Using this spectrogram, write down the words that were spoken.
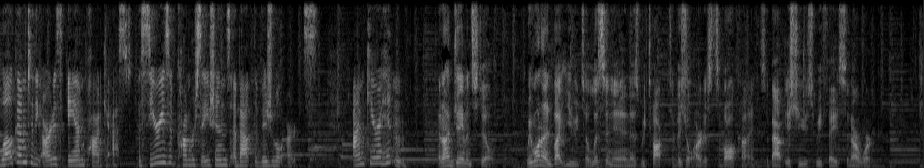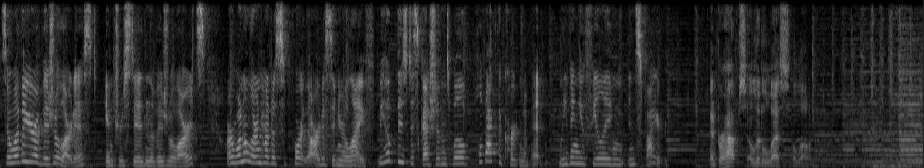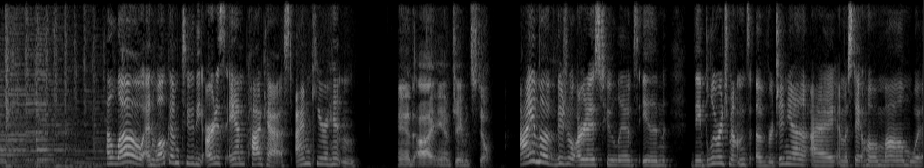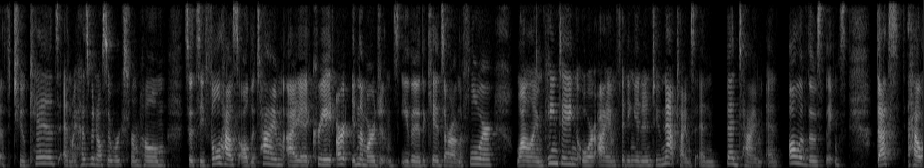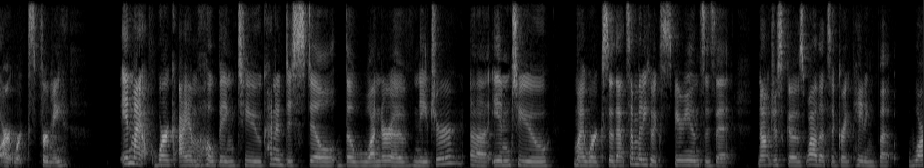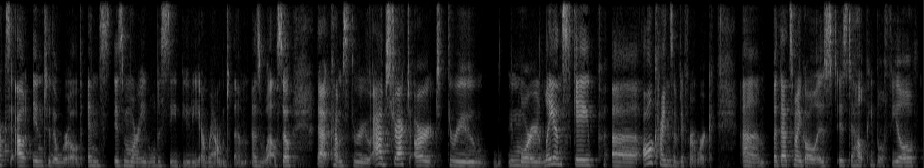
Welcome to the Artists & Podcast, a series of conversations about the visual arts. I'm Kyra Hinton. And I'm Jamin Still. We want to invite you to listen in as we talk to visual artists of all kinds about issues we face in our work. So, whether you're a visual artist, interested in the visual arts, or want to learn how to support the artists in your life, we hope these discussions will pull back the curtain a bit, leaving you feeling inspired. And perhaps a little less alone. Hello, and welcome to the Artists & Podcast. I'm Kyra Hinton. And I am Jamin Still. I am a visual artist who lives in the Blue Ridge Mountains of Virginia. I am a stay at home mom with two kids, and my husband also works from home. So it's a full house all the time. I create art in the margins. Either the kids are on the floor while I'm painting, or I am fitting it into nap times and bedtime and all of those things. That's how art works for me in my work, I am hoping to kind of distill the wonder of nature uh, into my work so that somebody who experiences it not just goes, wow, that's a great painting, but walks out into the world and is more able to see beauty around them as well. So that comes through abstract art, through more landscape, uh, all kinds of different work. Um, but that's my goal is is to help people feel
